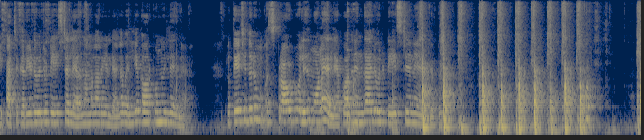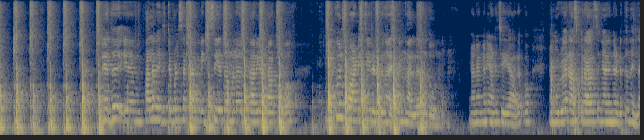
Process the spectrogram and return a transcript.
ഈ പച്ചക്കറിയുടെ ഒരു ടേസ്റ്റ് അല്ലേ? അത് നമ്മൾ അറിയണ്ടേ അല്ല വലിയ കവർപ്പൊന്നും ഇല്ല ഇതിന്. പ്രത്യേകിച്ച് ഇതൊരു സ്പ്രൗട്ട് പോലെ ഇത് മുളയല്ലേ അപ്പോൾ അതിന് എന്തായാലും ഒരു ടേസ്റ്റ് തന്നെ ആയിരിക്കും എപ്പോഴും ഇത് പല വെജിറ്റബിൾസ് ഒക്കെ മിക്സ് ചെയ്ത് നമ്മൾ കറി ഉണ്ടാക്കുമ്പോൾ ഈക്വൽ ക്വാണ്ടിറ്റിയിൽ എടുക്കുന്നതായിരിക്കും നല്ലതെന്ന് തോന്നുന്നു. ഞാൻ അങ്ങനെയാണ് ചെയ്യാറ്. അപ്പോൾ ഞാൻ മുഴുവൻ ആസ്പരാഗസ് ഞാൻ ഇന്ന് എടുക്കുന്നില്ല.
